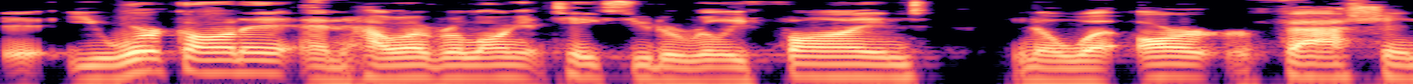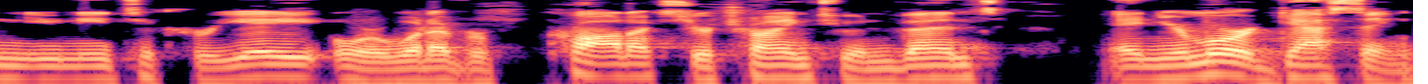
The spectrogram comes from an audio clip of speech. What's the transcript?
it, you work on it and however long it takes you to really find, you know, what art or fashion you need to create or whatever products you're trying to invent and you're more guessing,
